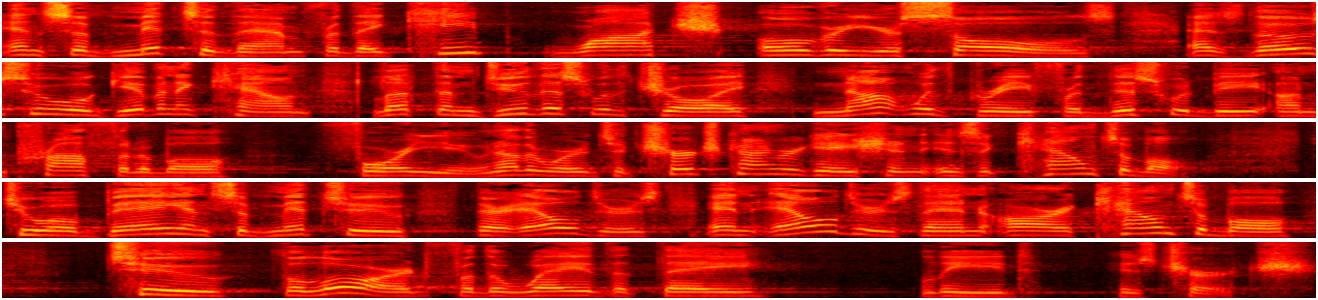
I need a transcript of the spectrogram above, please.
and submit to them, for they keep watch over your souls. As those who will give an account, let them do this with joy, not with grief, for this would be unprofitable for you. In other words, a church congregation is accountable to obey and submit to their elders, and elders then are accountable to the Lord for the way that they lead his church.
